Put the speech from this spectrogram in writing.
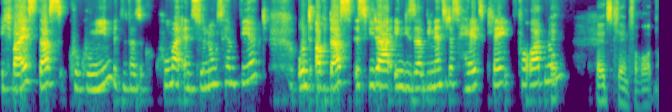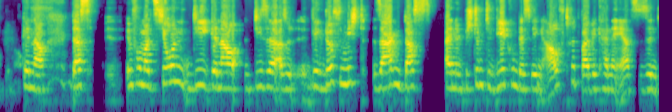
Ich weiß, dass Kurkumin bzw. Kurkuma entzündungshemd wirkt und auch das ist wieder in dieser, wie nennt sich das, Health Clay Verordnung? Health Claim Verordnung, genau. Genau. Das Informationen, die genau diese, also wir dürfen nicht sagen, dass eine bestimmte Wirkung deswegen auftritt, weil wir keine Ärzte sind.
